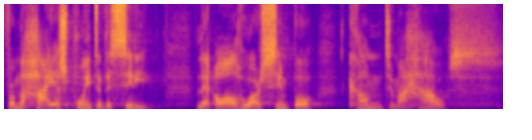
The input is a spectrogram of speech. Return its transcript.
from the highest point of the city, Let all who are simple come to my house.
